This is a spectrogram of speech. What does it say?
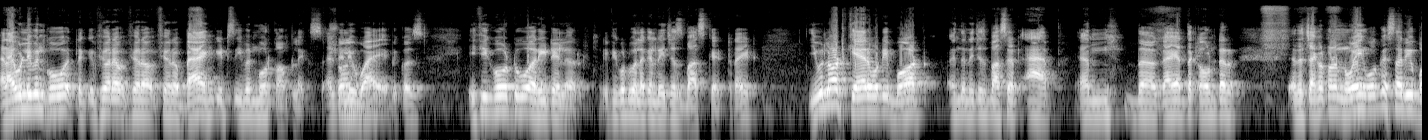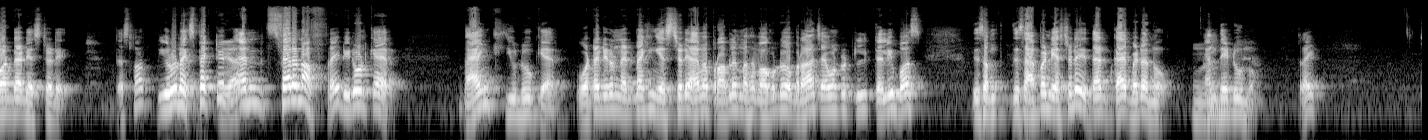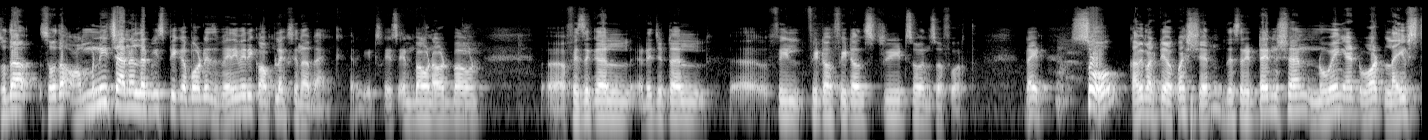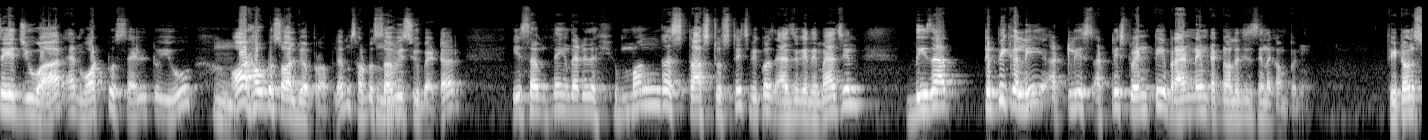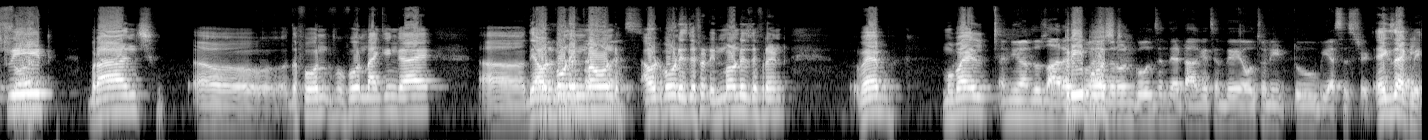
and I will even go like if you're a, if you're a, if you're a bank, it's even more complex. I'll tell you why. Because if you go to a retailer, if you go to like a Nature's Basket, right, you will not care what you bought in the Nature's Basket app, and the guy at the counter, at the checkout counter, knowing, okay, sir, you bought that yesterday. That's not you don't expect it, Yeah. and it's fair enough, right? You don't care. Bank, you do care. What I did on net banking yesterday, I have a problem. If I walk into a branch, I want to tell- you, boss, this some, this happened yesterday. That guy better know, and they do know, right? So the so the omni channel that we speak about is very very complex in a bank. Right? It's, it's inbound, outbound, uh, physical, digital, uh, field, feet on feet on street, so on and so forth. Right. So coming back to your question, this retention, knowing at what life stage you are and what to sell to you, or how to solve your problems, how to service you better, is something that is a humongous task to stitch because as you can imagine, these are typically at least at least 20 brand name technologies in a company feet on street, branch, uh, the phone phone banking guy, uh, the outbound, inbound. Outbound is different, inbound is different. Web, mobile, And you have those RMs who have their own goals and their targets, and they also need to be assisted. exactly.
